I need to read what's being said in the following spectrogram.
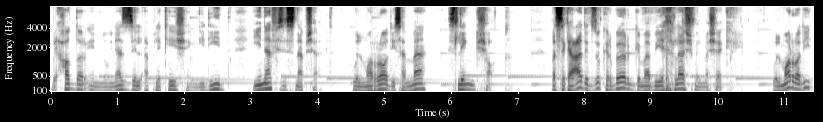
بيحضر إنه ينزل application جديد ينافس سناب شات والمرة دي سماه Slingshot بس كعادة زوكربيرج ما بيخلاش من المشاكل والمرة دي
